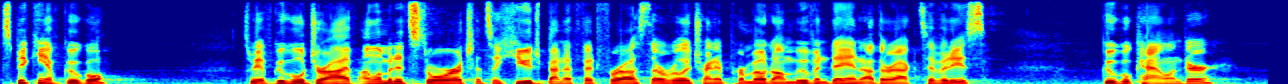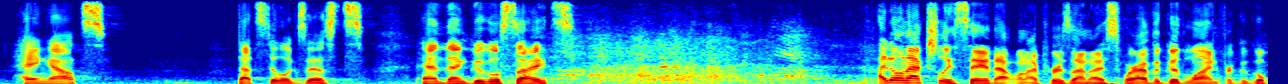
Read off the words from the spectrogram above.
Speaking of Google, so we have Google Drive, unlimited storage. That's a huge benefit for us that we're really trying to promote on Move-In Day and other activities. Google Calendar, Hangouts, that still exists. And then Google Sites. I don't actually say that when I present, I swear. I have a good line for Google+.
